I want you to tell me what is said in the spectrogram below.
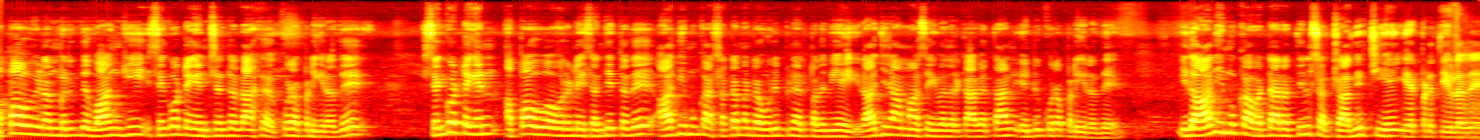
அப்பாவுவிடமிருந்து வாங்கி செங்கோட்டையன் சென்றதாக கூறப்படுகிறது. செங்கோட்டையன் அப்பாவு அவர்களை சந்தித்தது அதிமுக சட்டமன்ற உறுப்பினர் பதவியை ராஜினாமா செய்வதற்காகத்தான் என்று கூறப்படுகிறது. இது அதிமுக வட்டாரத்தில் சற்று அதிர்ச்சியை ஏற்படுத்தியுள்ளது.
